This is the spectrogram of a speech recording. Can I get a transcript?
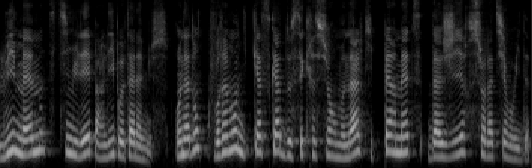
lui-même stimulé par l'hypothalamus. On a donc vraiment une cascade de sécrétions hormonales qui permettent d'agir sur la thyroïde.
